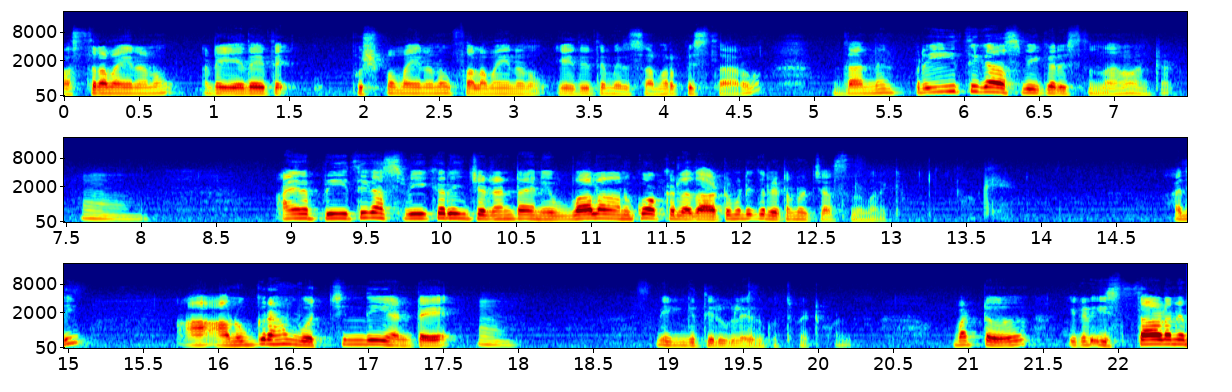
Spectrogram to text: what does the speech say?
వస్త్రమైనను అంటే ఏదైతే పుష్పమైనను ఫలమైనను ఏదైతే మీరు సమర్పిస్తారో దాన్ని నేను ప్రీతిగా స్వీకరిస్తున్నాను అంటాడు. ఆయన ప్రీతిగా స్వీకరించాడంటే ఆయన ఇవ్వాలని అనుకోక్కర్లేదు. ఆటోమేటిక్గా రిటర్న్ వచ్చేస్తుంది మనకి. ఓకే. అది ఆ అనుగ్రహం వచ్చింది అంటే. మీకు ఇంక తిరుగులేదు గుర్తుపెట్టుకోండి. బట్ ఇక్కడ ఇస్తాడనే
